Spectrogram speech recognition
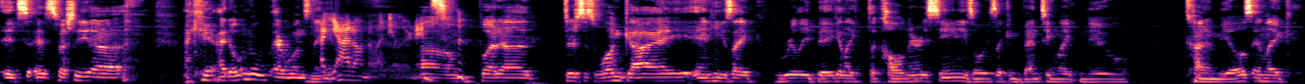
it's especially. Uh, I can't. I don't know everyone's name. Uh, yeah, I don't know any other names. Um, but uh, there's this one guy, and he's like really big in like the culinary scene. He's always like inventing like new kind of meals, and like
